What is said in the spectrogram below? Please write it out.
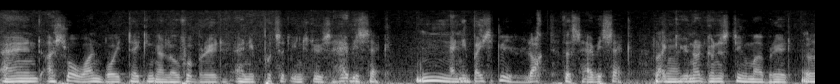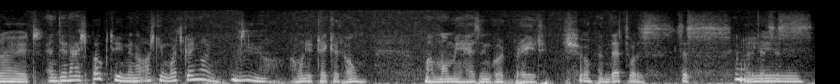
And I saw one boy taking a loaf of bread and he puts it into his heavy sack. Mm. And he basically locked this heavy sack. Like, Right. you're not going to steal my bread. Right. And then I spoke to him and I asked him, what's going on? He said, Mm. "No, I want to take it home. My mommy hasn't got bread. Sure. And that was just, you know, that's just,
